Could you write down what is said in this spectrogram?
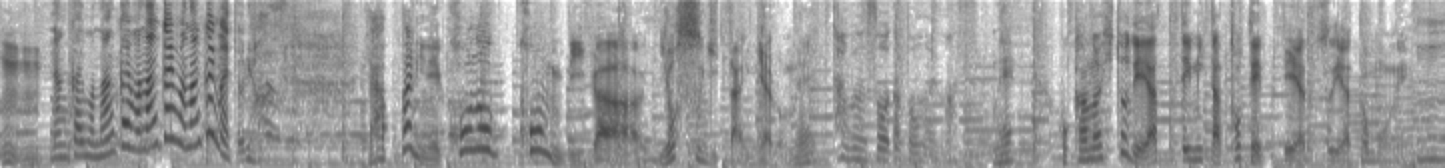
うんうん。何回も何回も何回も何回もやっております。やっぱりねこのコンビが良すぎたんやろね。多分そうだと思います。ね。他の人でやってみたとてってやつやと思うね。う。うん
